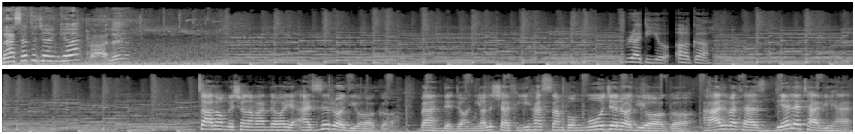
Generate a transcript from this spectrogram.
وسط جنگل؟ بله. رادیو آگاه. سلام به شنونده های عزیز رادیو آگاه. بنده دانیال شفیعی هستم با موج رادیو آگاه البته از دل طبیعت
